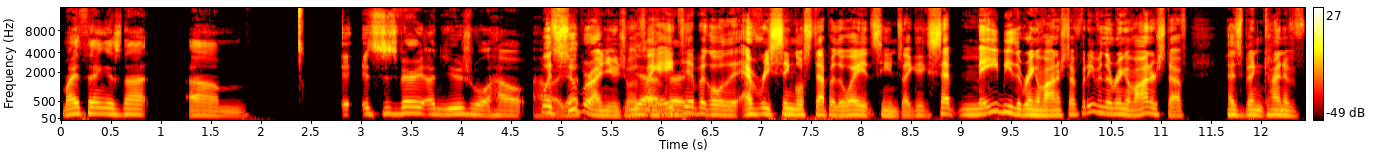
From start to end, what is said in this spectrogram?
my thing is not. um it, It's just very unusual how. how Well, it's I got- super unusual. Yeah, it's like very- atypical that every single step of the way it seems like, except maybe the Ring of Honor stuff. But even the Ring of Honor stuff has been kind of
